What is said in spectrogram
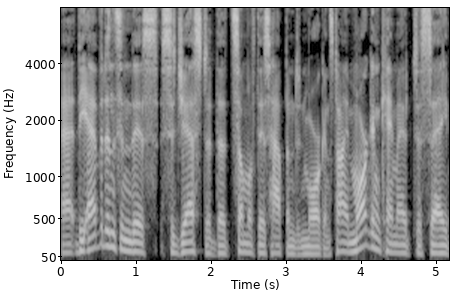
Uh, the evidence in this suggested that some of this happened in Morgan's time. Morgan came out to say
